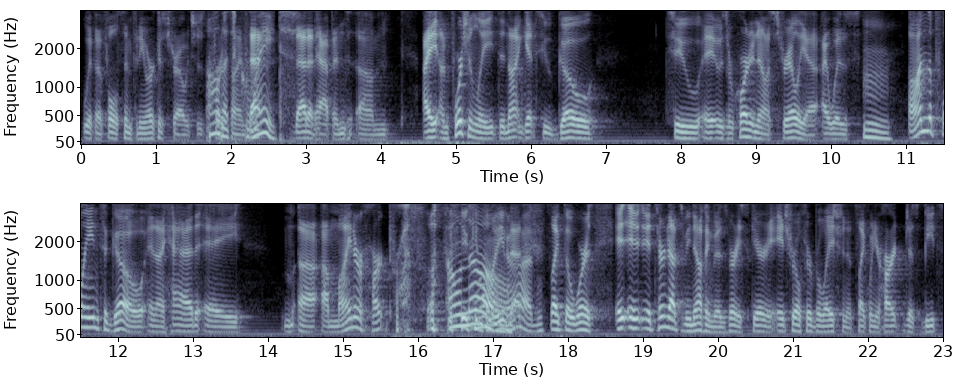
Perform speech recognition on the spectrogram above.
with a full symphony orchestra, which is the Oh, first that's time great. that that had happened. Um, I unfortunately did not get to go to. It was recorded in Australia. I was Hmm. on the plane to go, and I had a uh, a minor heart problem. if Oh, you can no. believe God. that. It's like the worst. It, it, it turned out to be nothing, but it's very scary. Atrial fibrillation. It's like when your heart just beats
